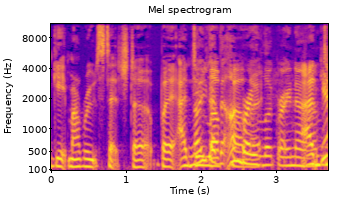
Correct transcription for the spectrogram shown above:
get my roots touched up. But I do no, you love got the color. ombre look right now. I do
